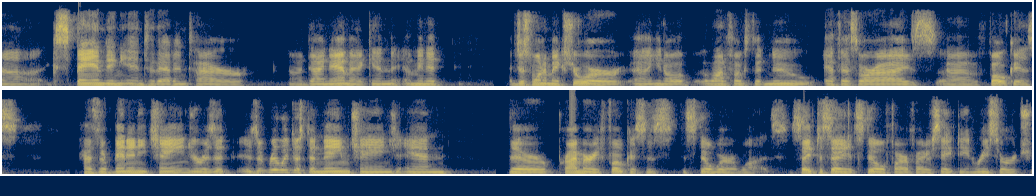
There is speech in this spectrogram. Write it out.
uh, expanding into that entire uh, dynamic, and I mean it. I just want to make sure, uh, you know, a lot of folks that knew FSRI's focus has there been any change, or is it is it really just a name change and their primary focus is, is still where it was? Safe to say it's still firefighter safety and research,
